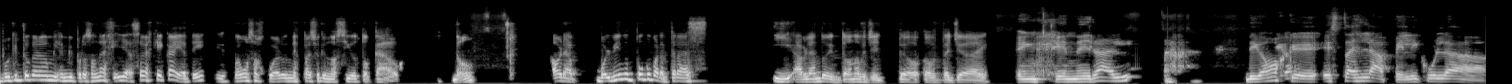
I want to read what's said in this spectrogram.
¿Por qué, tocaron a mi, a mi, personaje? Ya, ¿sabes qué? Cállate. Vamos a jugar un espacio que no ha sido tocado. ¿No? Ahora, volviendo un poco para atrás y hablando de Dawn of, of the Jedi. En general, digamos que esta es la película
